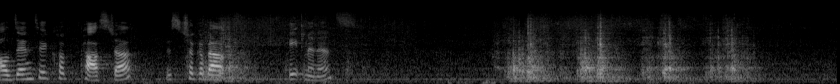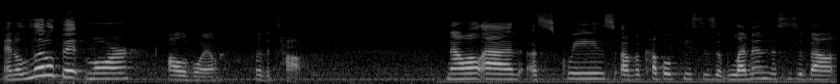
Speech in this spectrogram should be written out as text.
Al dente cooked pasta. This took about eight minutes. And a little bit more olive oil for the top. Now I'll add a squeeze of a couple pieces of lemon. This is about,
